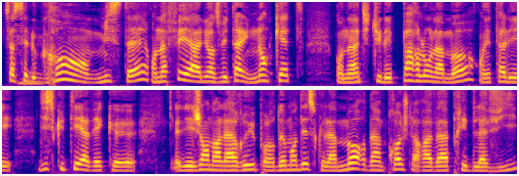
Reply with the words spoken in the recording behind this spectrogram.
Ça, c'est mmh. le grand mystère. On a fait à Alliance Vita une enquête qu'on a intitulée Parlons la mort. On est allé discuter avec euh, des gens dans la rue pour leur demander ce que la mort d'un proche leur avait appris de la vie.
